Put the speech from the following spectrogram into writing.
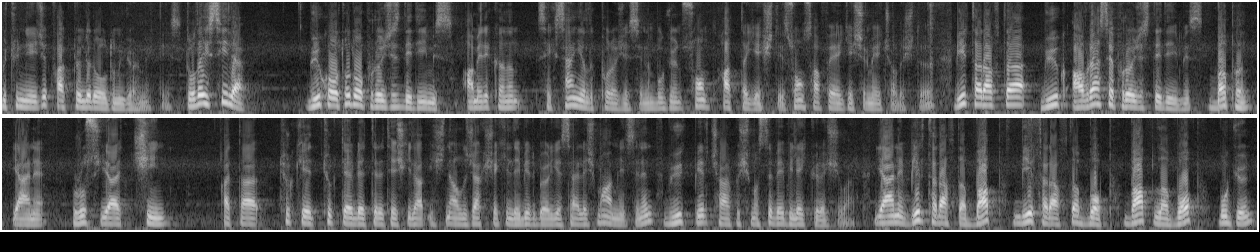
bütünleyici faktörleri olduğunu görmekteyiz. Dolayısıyla Büyük Orta Projesi dediğimiz Amerika'nın 80 yıllık projesinin bugün son hatta geçtiği, son safhaya geçirmeye çalıştığı, bir tarafta Büyük Avrasya Projesi dediğimiz BAP'ın yani Rusya, Çin, hatta Türkiye Türk Devletleri Teşkilat işine alacak şekilde bir bölgeselleşme hamlesinin büyük bir çarpışması ve bilek güreşi var. Yani bir tarafta BAP, bir tarafta BOP. BAP'la BOP bugün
